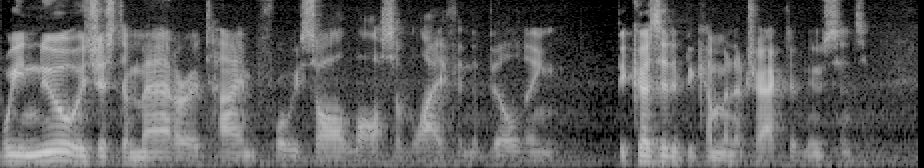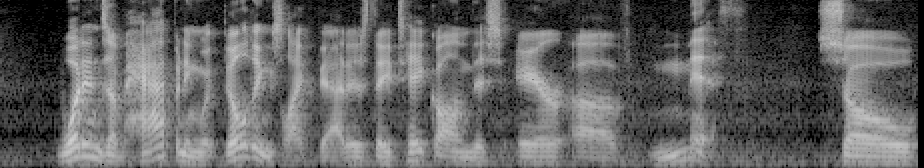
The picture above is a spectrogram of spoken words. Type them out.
we knew it was just a matter of time before we saw a loss of life in the building because it had become an attractive nuisance. What ends up happening with buildings like that is they take on this air of myth. So,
